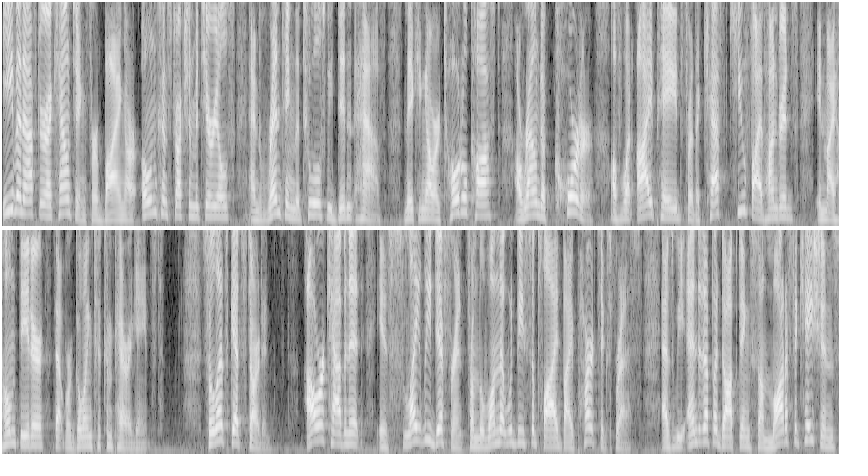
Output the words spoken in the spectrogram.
even after accounting for buying our own construction materials and renting the tools we didn't have, making our total cost around a quarter of what I paid for the KEF Q500s in my home theater that we're going to compare against. So let's get started. Our cabinet is slightly different from the one that would be supplied by Parts Express, as we ended up adopting some modifications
